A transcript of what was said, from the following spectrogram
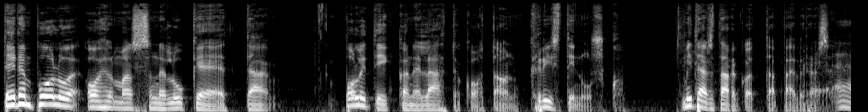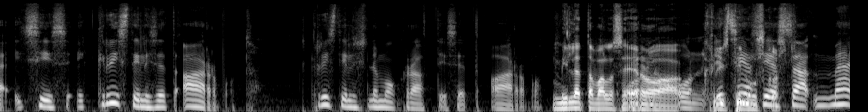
Teidän puolueohjelmassanne lukee, että politiikkanne lähtökohta on kristinusko. Mitä se tarkoittaa, Päivi Räsänen? Ää, siis kristilliset arvot, kristillisdemokraattiset arvot. Millä tavalla se eroaa on, on. Itse kristinuskosta? asiassa mä,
